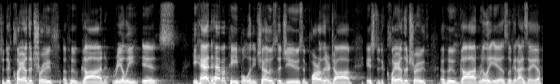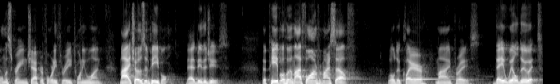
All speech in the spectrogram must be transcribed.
to declare the truth of who God really is. He had to have a people, and he chose the Jews, and part of their job is to declare the truth of who God really is. Look at Isaiah up on the screen, chapter 43, 21. My chosen people, that'd be the Jews, the people whom I formed for myself, will declare my praise. They will do it.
